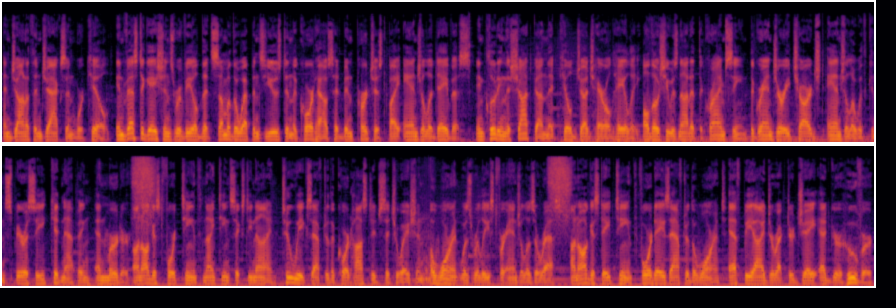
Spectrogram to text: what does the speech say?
and Jonathan Jackson were killed. Investigations revealed that some of the weapons used in the courthouse had been purchased by Angela Davis, including the shotgun that killed Judge Harold Haley. Although she was not at the crime scene, the grand jury charged Angela with conspiracy, kidnapping, and murder. On August 14, 1969, two weeks after the court hostage situation, a warrant was released for Angela's arrest. On August 18, four days after the warrant, FBI Director J. Edgar Hoover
